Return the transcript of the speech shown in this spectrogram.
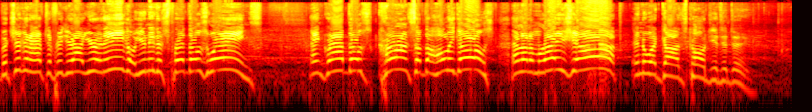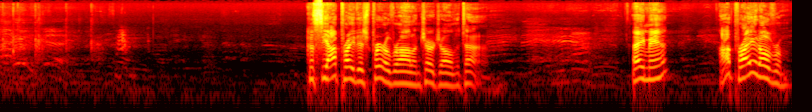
but you're going to have to figure out you're an eagle. You need to spread those wings and grab those currents of the Holy Ghost and let them raise you up into what God's called you to do. Because, see, I pray this prayer over Island Church all the time. Amen. I pray it over them.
